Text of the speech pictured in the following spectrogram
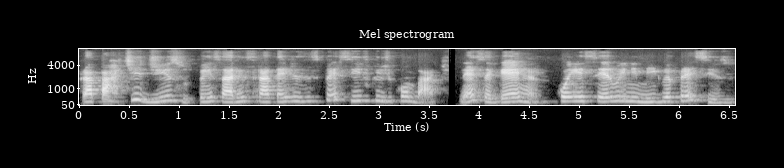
para a partir disso pensar em estratégias específicas de combate. Nessa guerra, conhecer o inimigo é preciso.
